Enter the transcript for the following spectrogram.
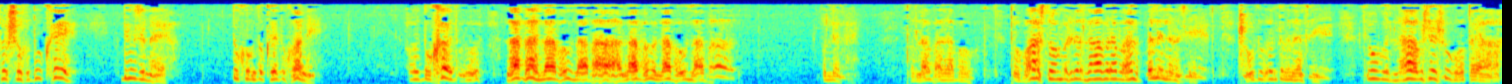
तो सुख दुख है डिविजन है दुखम दुख है और दुख लाभ लाभ लाभ लाभ लाभ लाभ। बोल तो लाभ लाभ। तो वास्तव में लाभ लाभ पहले लेना चाहिए। सुख दुख अंत लेना चाहिए। क्योंकि लाभ से सुख होता है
